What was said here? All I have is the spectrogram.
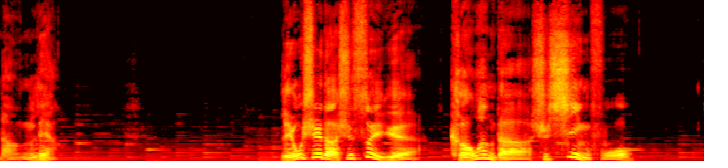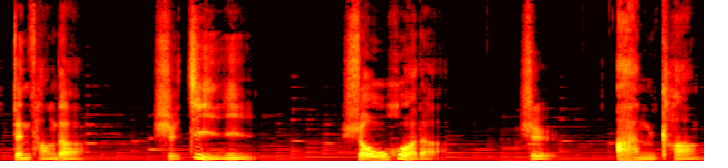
能量；流失的是岁月，渴望的是幸福，珍藏的。是记忆，收获的是安康。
